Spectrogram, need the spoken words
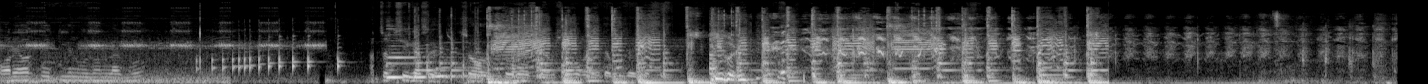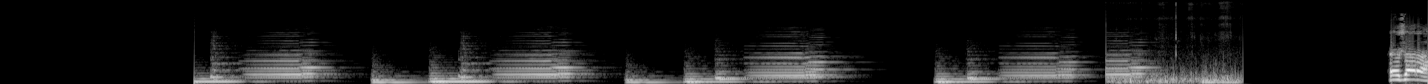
পরে আর প্র্যাকটিক্যাল বোঝানো লাগবে। আচ্ছা ঠিক আছে চল তোরা একটা সমকামিতা বুঝাই দাঁড়া।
